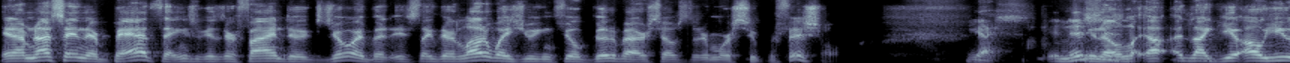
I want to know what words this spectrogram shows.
and i'm not saying they're bad things because they're fine to enjoy but it's like there are a lot of ways you can feel good about ourselves that are more superficial. Yes and this you know is- uh, like you oh you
